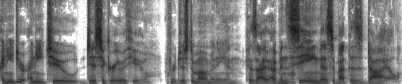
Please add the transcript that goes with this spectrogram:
I need to I need to disagree with you for just a moment, Ian, because I've been seeing this about this dial.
